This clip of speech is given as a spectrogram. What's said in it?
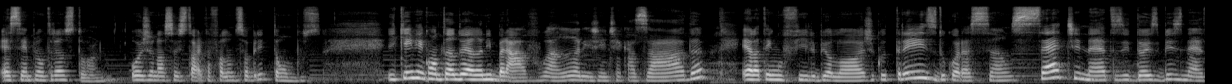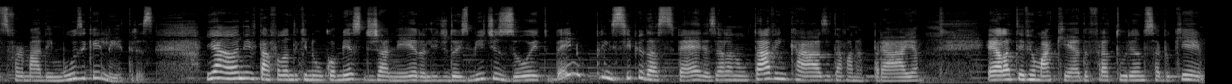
é sempre um transtorno. Hoje a nossa história está falando sobre tombos. E quem vem contando é a Anne Bravo. A Anne, gente, é casada. Ela tem um filho biológico, três do coração, sete netos e dois bisnetos, formada em música e letras. E a Anne está falando que no começo de janeiro, ali de 2018, bem no princípio das férias, ela não estava em casa, estava na praia. Ela teve uma queda, fraturando, sabe o que?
